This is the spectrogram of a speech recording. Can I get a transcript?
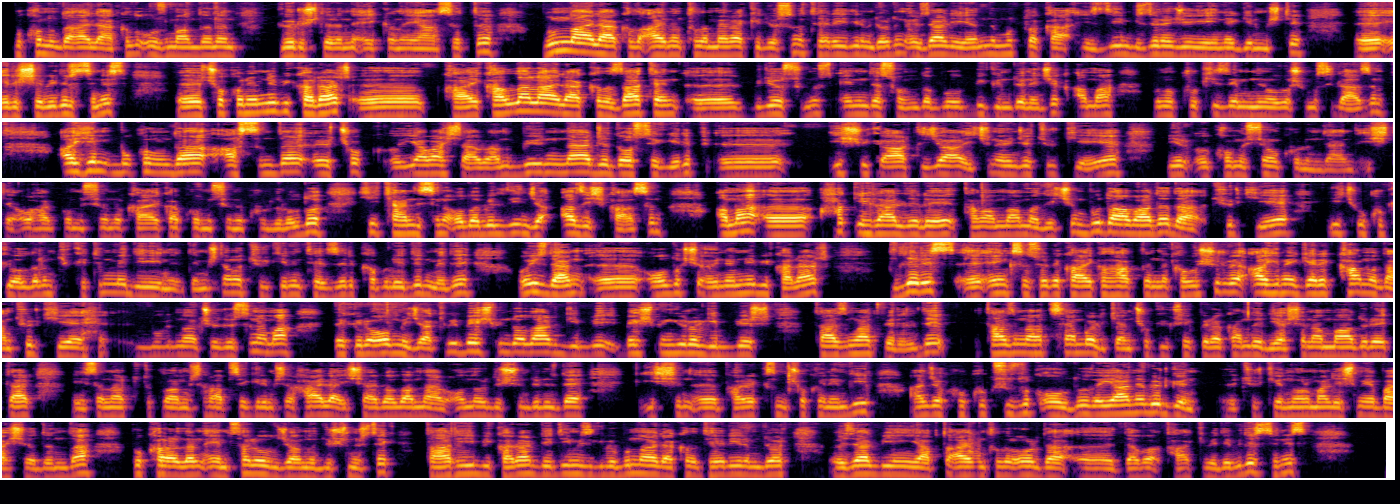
bu konuda alakalı uzmanların görüşlerini ekrana yansıttı. Bununla alakalı ayrıntılı merak ediyorsanız TR24'ün özel yayınını mutlaka izleyin. Bizden önce yayına girmişti. E, erişebilirsiniz. E, çok önemli bir karar. E, KHK'larla alakalı zaten e, biliyorsunuz eninde sonunda bu bir gün dönecek ama bunun hukuki zemininin oluşması lazım. Ahim bu konuda aslında e, çok yavaş davrandı. Binlerce dosya gelip e, iş yükü artacağı için önce Türkiye'ye bir komisyon kurun dendi. İşte OHAL komisyonu, KHK komisyonu kurduruldu ki kendisine olabildiğince az iş kalsın. Ama e, hak ihlalleri tamamlanmadığı için bu davada da Türkiye iç hukuk yollarının tüketilmediğini demişti ama Türkiye'nin tezleri kabul edilmedi. O yüzden e, oldukça önemli bir karar. Dileriz e, en kısa sürede KHK'lar haklarına kavuşur ve ahime gerek kalmadan Türkiye bunlar çözülsün ama pek öyle olmayacak gibi 5000 dolar gibi 5000 euro gibi bir tazminat verildi. Tazminat sembolik yani çok yüksek bir rakam değil. Yaşanan mağduriyetler, insanlar tutuklanmışlar, hapse girmişler, hala içeride olanlar. Onları düşündüğünüzde işin e, para kısmı çok önemli değil. Ancak hukuksuzluk olduğu ve yarın öbür gün e, Türkiye normalleşmeye başladığında bu kararların emsal olacağını düşünürsek tarihi bir karar. Dediğimiz gibi bununla alakalı TR24 özel bir yayın yaptı. Ayrıntıları orada e, deva, takip edebilirsiniz.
